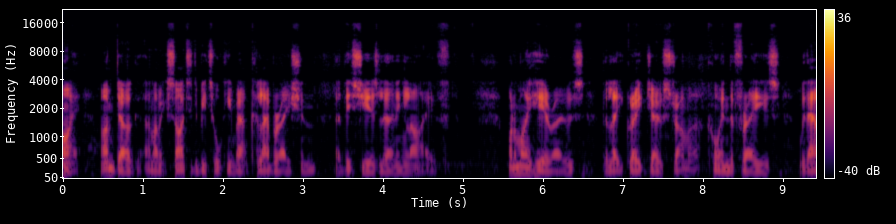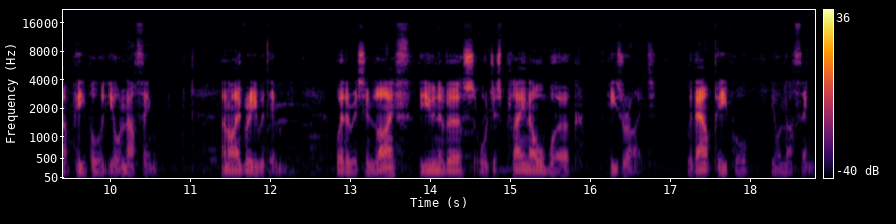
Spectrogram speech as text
Hi, I'm Doug and I'm excited to be talking about collaboration at this year's Learning Live. One of my heroes, the late great Joe Strummer, coined the phrase, without people you're nothing. And I agree with him. Whether it's in life, the universe or just plain old work, he's right. Without people you're nothing.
